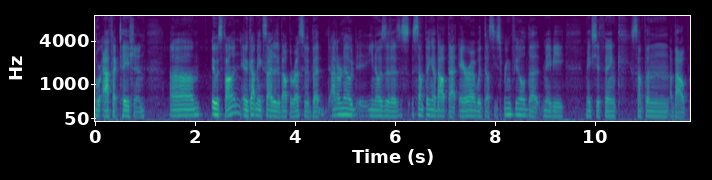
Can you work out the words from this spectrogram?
or affectation. Um, it was fun. It got me excited about the rest of it, but I don't know. You know, is it a, something about that era with Dusty Springfield that maybe makes you think something about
